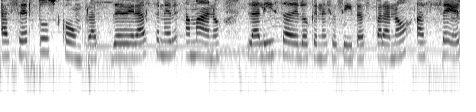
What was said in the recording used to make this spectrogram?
hacer tus compras deberás tener a mano la lista de lo que necesitas para no hacer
